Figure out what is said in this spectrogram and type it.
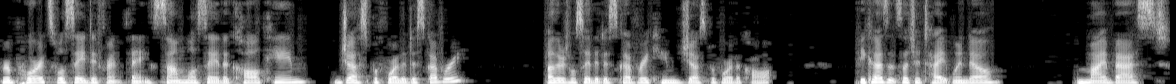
reports will say different things. Some will say the call came just before the discovery. Others will say the discovery came just before the call. Because it's such a tight window, my best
